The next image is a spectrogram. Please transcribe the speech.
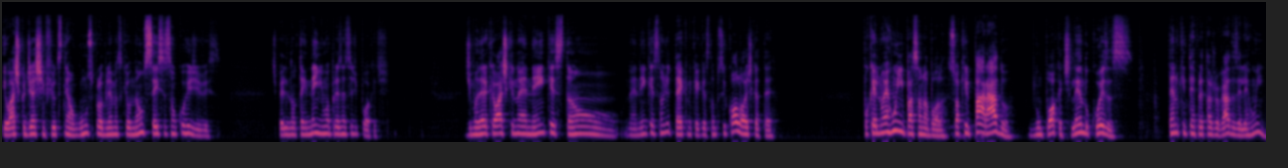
eu acho que o Justin Fields tem alguns problemas que eu não sei se são corrigíveis. Tipo, ele não tem nenhuma presença de pocket. De maneira que eu acho que não é nem questão. Não é nem questão de técnica, é questão psicológica até. Porque ele não é ruim passando a bola. Só que ele parado num pocket, lendo coisas, tendo que interpretar jogadas, ele é ruim.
